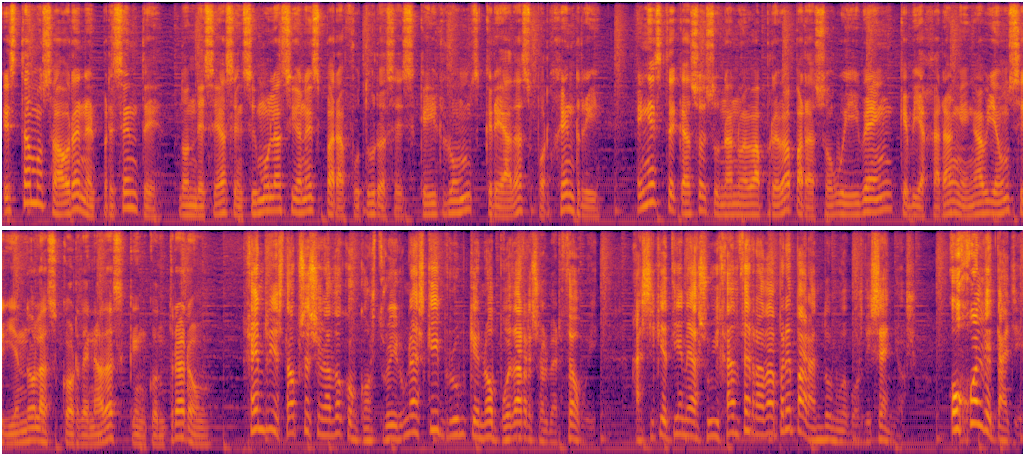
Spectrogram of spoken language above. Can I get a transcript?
Estamos ahora en el presente, donde se hacen simulaciones para futuros escape rooms creadas por Henry. En este caso es una nueva prueba para Zoe y Ben que viajarán en avión siguiendo las coordenadas que encontraron. Henry está obsesionado con construir una escape room que no pueda resolver Zoe, así que tiene a su hija encerrada preparando nuevos diseños. ¡Ojo al detalle!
